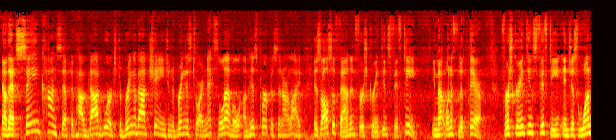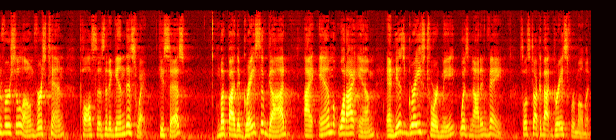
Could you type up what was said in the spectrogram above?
Now, that same concept of how God works to bring about change and to bring us to our next level of His purpose in our life is also found in 1 Corinthians 15. You might want to flip there. 1 Corinthians 15, in just one verse alone, verse 10, Paul says it again this way. He says, But by the grace of God, I am what I am, and his grace toward me was not in vain. So let's talk about grace for a moment.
